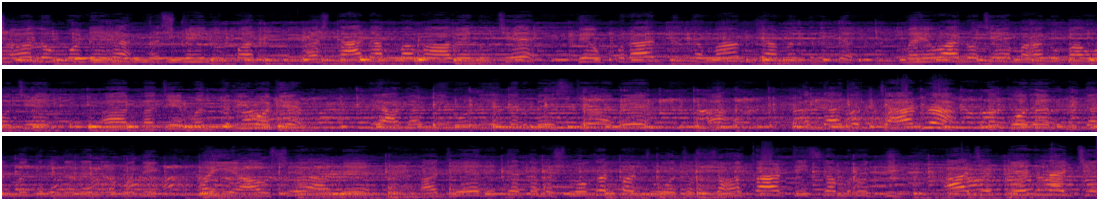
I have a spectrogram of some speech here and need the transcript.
છ લોકોને સ્ટેજ ઉપર સ્થાન આપવામાં આવેલું છે. તે ઉપરાંત તમામ જે આમંત્રિત મહેવાનો છે, મહાનુભાવો છે જે મંત્રીઓ છે, તે આગળની રોની અંદર બેસશે અને અંદાજે ચારના ટકોરે પ્રધાનમંત્રી નરેન્દ્ર મોદી અહીં આવશે અને જે રીતે તમે સ્લોગન પણ જુઓ છો, સહકારથી સમૃદ્ધિ, આ જે ટેગલાઇન છે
